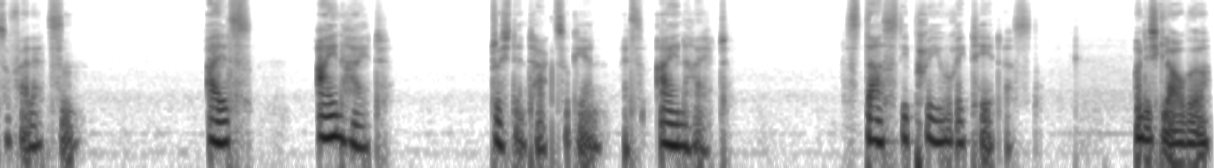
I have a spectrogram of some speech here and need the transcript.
zu verletzen. Als Einheit durch den Tag zu gehen, als Einheit. Dass das die Priorität ist. Und ich glaube,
